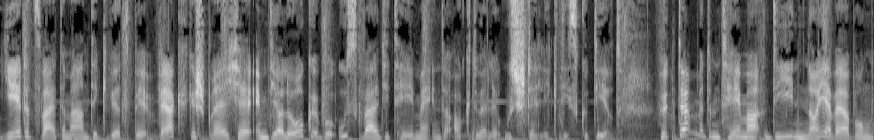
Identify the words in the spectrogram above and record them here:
Jeder zweite Montag wird bei Werkgesprächen im Dialog über ausgewählte Themen in der aktuellen Ausstellung diskutiert. Heute mit dem Thema die neue Werbung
